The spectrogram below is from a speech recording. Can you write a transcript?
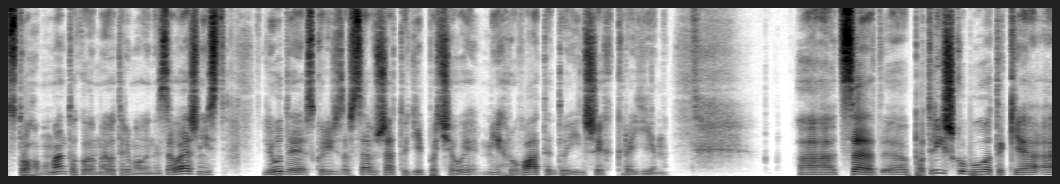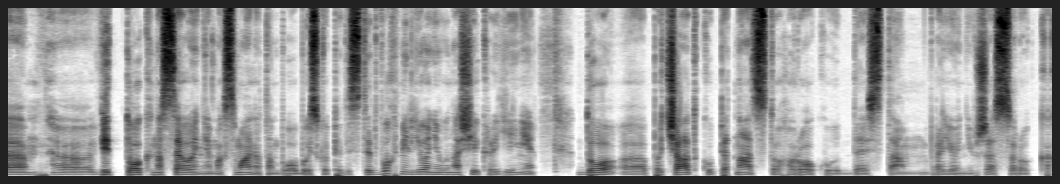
з того моменту, коли ми отримали незалежність. Люди, скоріш за все, вже тоді почали мігрувати до інших країн. Це е, потрішку було таке е, е, відток населення, максимально там було близько 52 мільйонів у нашій країні. До початку 2015 року, десь там в районі вже 40.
